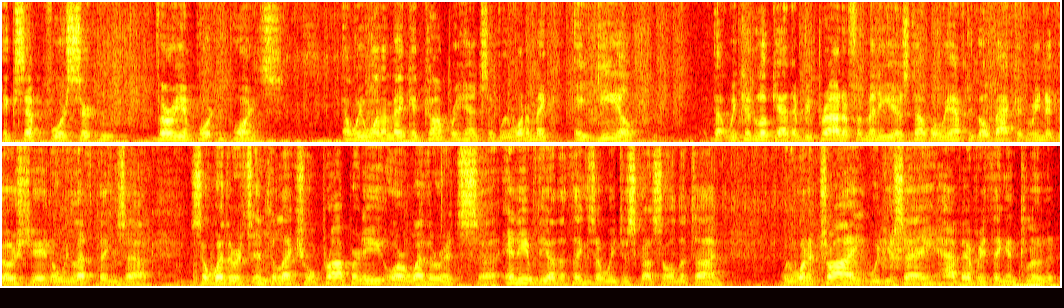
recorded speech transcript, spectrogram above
except for certain very important points. And we want to make it comprehensive. We want to make a deal that we can look at and be proud of for many years, not where we have to go back and renegotiate or we left things out. So whether it's intellectual property or whether it's uh, any of the other things that we discuss all the time, we want to try, would you say, have everything included.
